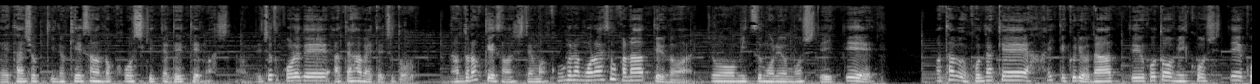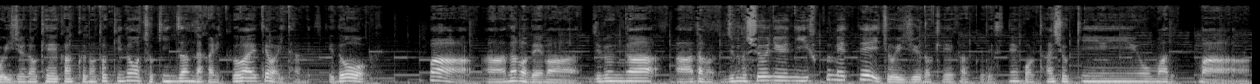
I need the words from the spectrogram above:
えー、退職金の計算の公式って出てましたので、ちょっとこれで当てはめて、ちょっと、なんとなく計算して、まあ、このぐらいもらえそうかなっていうのは、一応見積もりをもしていて、まあ、多分こんだけ入ってくるよなっていうことを見越して、こう移住の計画の時の貯金残高に加えてはいたんですけど、まあ、あなのでまあ、自分が、あ多分自分の収入に含めて一応移住の計画ですね。この退職金をまあ、ま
